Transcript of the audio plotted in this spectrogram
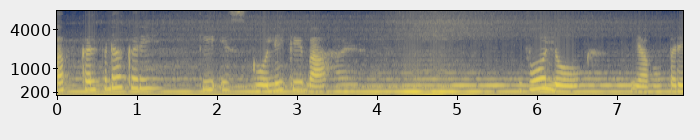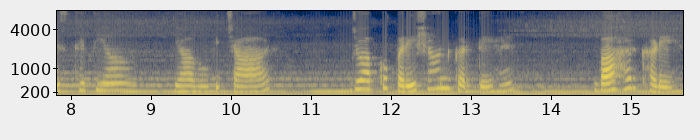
अब कल्पना करें कि इस गोले के बाहर वो लोग, या वो परिस्थितियाँ, या वो विचार जो आपको परेशान करते हैं, बाहर खड़े हैं।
